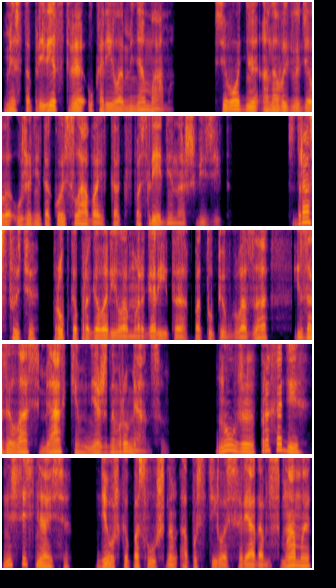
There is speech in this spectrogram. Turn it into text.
Вместо приветствия укорила меня мама. Сегодня она выглядела уже не такой слабой, как в последний наш визит. «Здравствуйте», — робко проговорила Маргарита, потупив глаза, и залилась мягким нежным румянцем. «Ну уже, проходи, не стесняйся». Девушка послушно опустилась рядом с мамой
